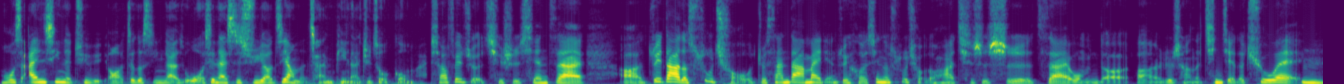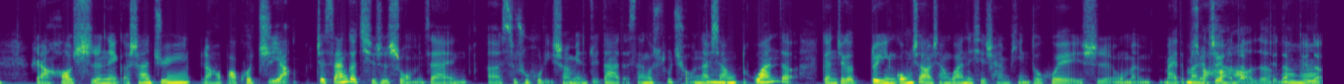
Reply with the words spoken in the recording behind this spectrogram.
或是安心的去哦，这个是应该，我现在是需要这样的产品来去做购买。消费者其实现在啊，最大的诉求就三大卖点，最核心的诉求的话，其实是在我们的呃日常的清洁的趣味，嗯，然后是那个杀菌，然后包括止痒。这三个其实是我们在呃私处护理上面最大的三个诉求。那相关的跟这个对应功效相关的一些产品，都会是我们卖的比较好的。对的，对的。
